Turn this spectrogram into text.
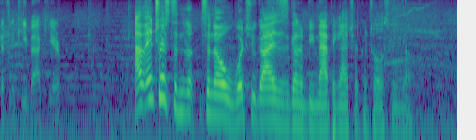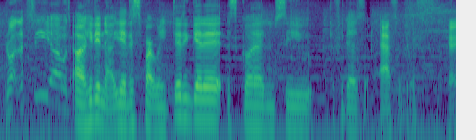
Get some key back here. I'm interested to know what you guys is gonna be mapping out your control scheme though. You know what? Let's see. Uh, Oh, he didn't know. Yeah, this is part where he didn't get it. Let's go ahead and see if he does after this. okay.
